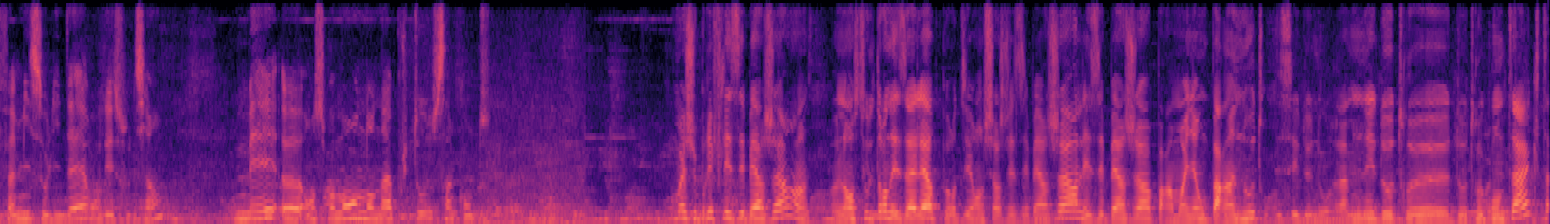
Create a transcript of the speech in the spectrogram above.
familles solidaires ou des soutiens. Mais euh, en ce moment, on en a plutôt 50. Moi, je briefe les hébergeurs. On lance tout le temps des alertes pour dire on cherche des hébergeurs. Les hébergeurs, par un moyen ou par un autre, essaient de nous ramener d'autres contacts.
